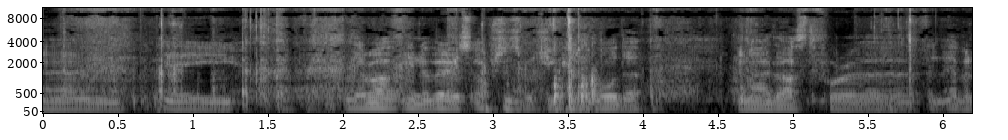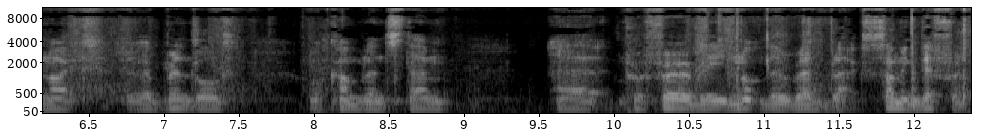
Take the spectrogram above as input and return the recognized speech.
um, a there are you know various options which you can order. And I'd asked for a, an ebonite a brindled or Cumberland stem uh, preferably not the red blacks something different.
